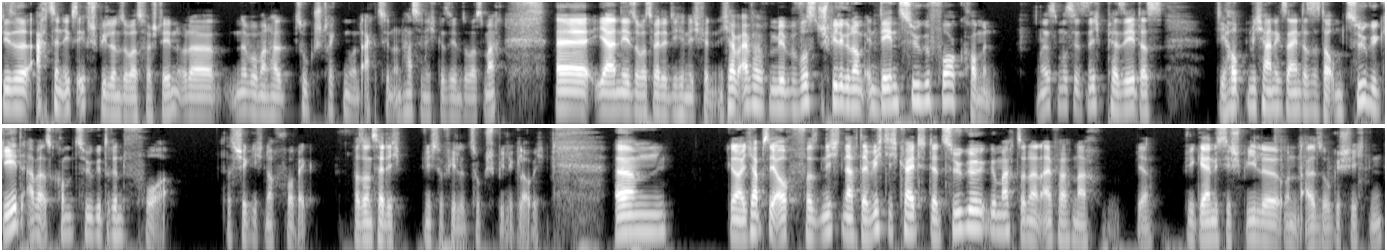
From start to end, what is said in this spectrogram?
diese 18xx-Spiele und sowas verstehen. Oder, ne, wo man halt Zugstrecken und Aktien und Hasse nicht gesehen sowas macht. Äh, ja, nee, sowas werdet ihr hier nicht finden. Ich habe einfach mir bewusst Spiele genommen, in denen Züge vorkommen. Es muss jetzt nicht per se das die Hauptmechanik sein, dass es da um Züge geht, aber es kommen Züge drin vor. Das schicke ich noch vorweg. Weil sonst hätte ich nicht so viele Zugspiele, glaube ich. Ähm, genau, ich habe sie auch nicht nach der Wichtigkeit der Züge gemacht, sondern einfach nach, ja, wie gerne ich sie spiele und all so Geschichten.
